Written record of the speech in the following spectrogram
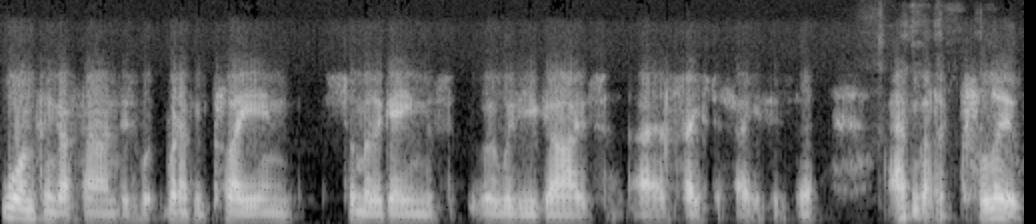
one thing I found is when I've been playing some of the games with you guys face to face is that I haven't got a clue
